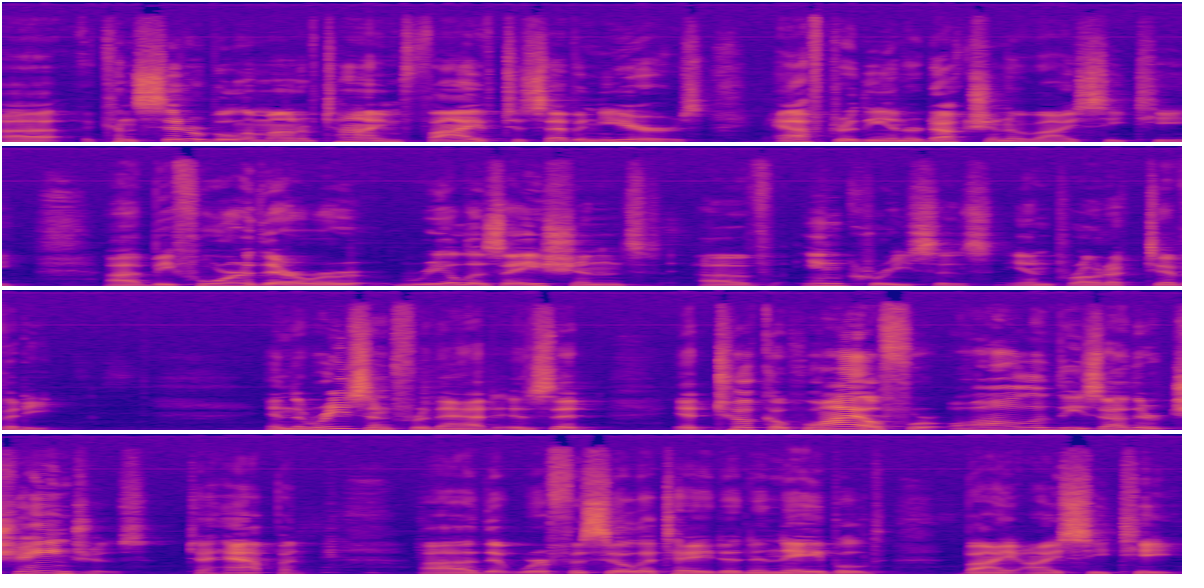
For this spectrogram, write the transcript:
uh, a considerable amount of time, five to seven years after the introduction of ICT, uh, before there were realizations of increases in productivity. And the reason for that is that it took a while for all of these other changes to happen uh, that were facilitated, enabled by ICT.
